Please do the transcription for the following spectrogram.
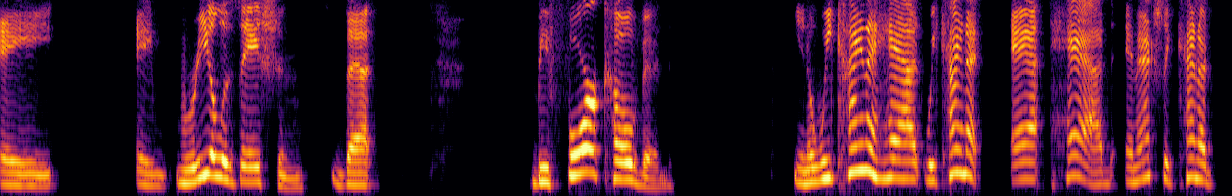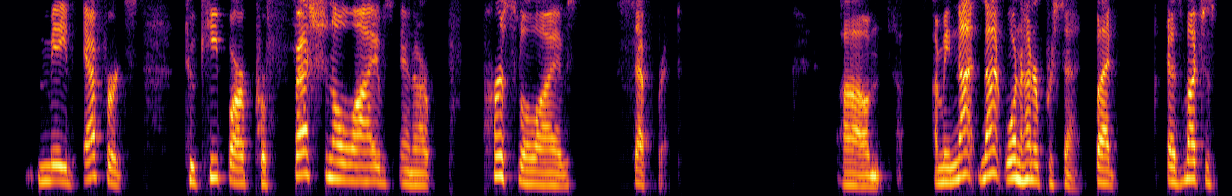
a, a realization that before COVID, you know, we kind of had, we kind of had and actually kind of made efforts to keep our professional lives and our personal lives separate. Um, I mean, not not 100%, but as much as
